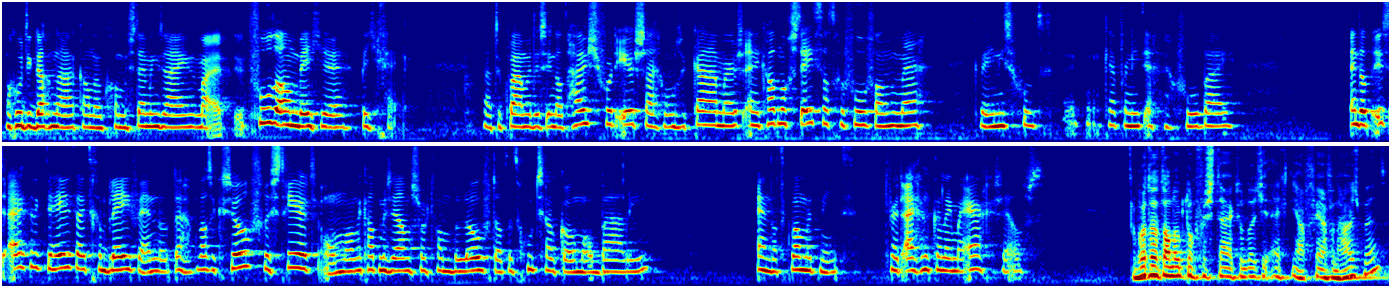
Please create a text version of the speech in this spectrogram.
Maar goed, ik dacht, nou, kan ook gewoon mijn stemming zijn. Maar het, het voelde al een beetje, een beetje gek. Nou, toen kwamen we dus in dat huisje voor het eerst, zagen we onze kamers. En ik had nog steeds dat gevoel van, meh, weet niet zo goed. Ik, heb er niet echt een gevoel bij. En dat is eigenlijk de hele tijd gebleven. En dat, daar was ik zo gefrustreerd om. Want ik had mezelf een soort van beloofd dat het goed zou komen op Bali. En dat kwam het niet. Het werd eigenlijk alleen maar erger zelfs. Wordt dat dan ook nog versterkt omdat je echt ja, ver van huis bent?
